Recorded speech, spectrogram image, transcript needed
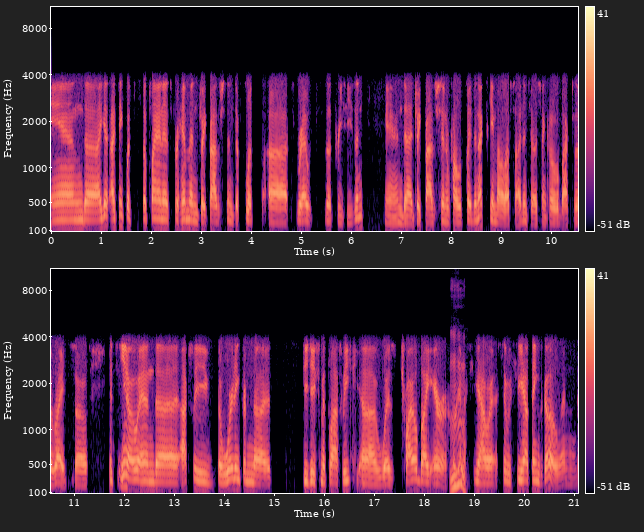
And uh, I get, I think what the plan is for him and Drake Batherson to flip uh, throughout the preseason, and uh, Drake Batherson will probably play the next game on the left side, and Tarasenko will go back to the right. So it's you know, and uh, actually the wording from uh, DJ Smith last week uh, was trial by error. We're Mhm. going to see how so we see how things go, and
